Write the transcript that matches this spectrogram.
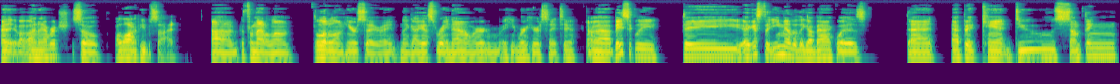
uh, on average. So a lot of people saw it uh, from that alone. Let alone hearsay, right? Like I guess right now we're we're hearsay too. Uh, basically, they I guess the email that they got back was that Epic can't do something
